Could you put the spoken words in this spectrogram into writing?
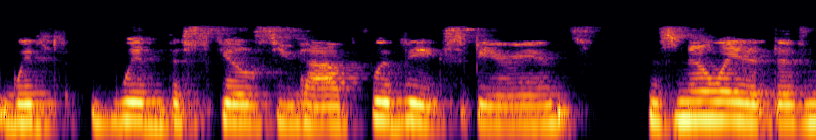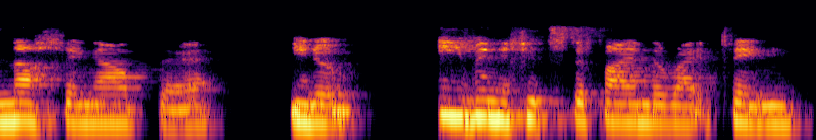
with with the skills you have, with the experience. There's no way that there's nothing out there, you know, even if it's to find the right thing,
